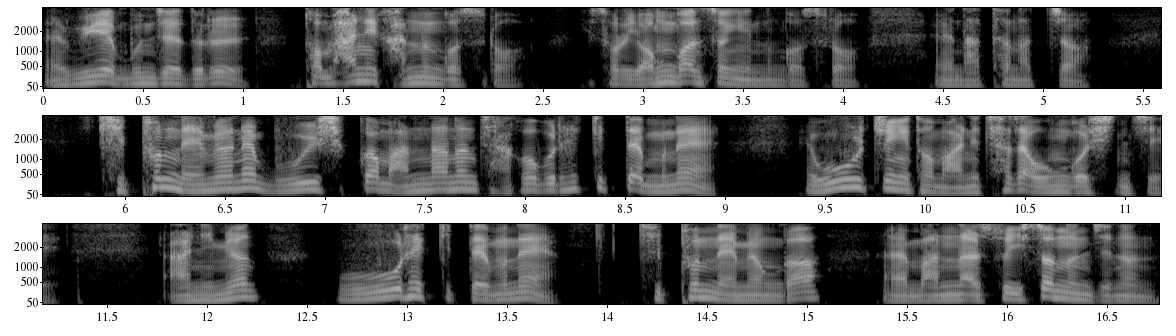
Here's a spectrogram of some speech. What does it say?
위의 문제들을 더 많이 갖는 것으로 서로 연관성이 있는 것으로 나타났죠. 깊은 내면의 무의식과 만나는 작업을 했기 때문에 우울증이 더 많이 찾아온 것인지 아니면 우울했기 때문에 깊은 내면과 만날 수 있었는지는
